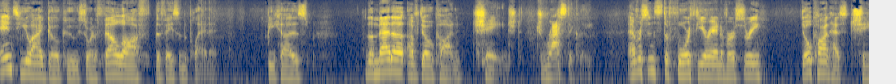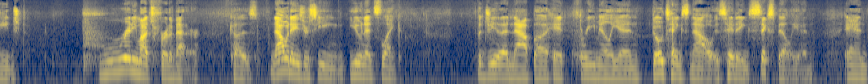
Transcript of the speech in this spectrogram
Int UI Goku sort of fell off the face of the planet because the meta of Dokkan changed drastically. Ever since the fourth year anniversary, Dokkan has changed pretty much for the better. Because nowadays you're seeing units like Vegeta and Nappa hit 3 million, Gotenks now is hitting 6 billion, and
